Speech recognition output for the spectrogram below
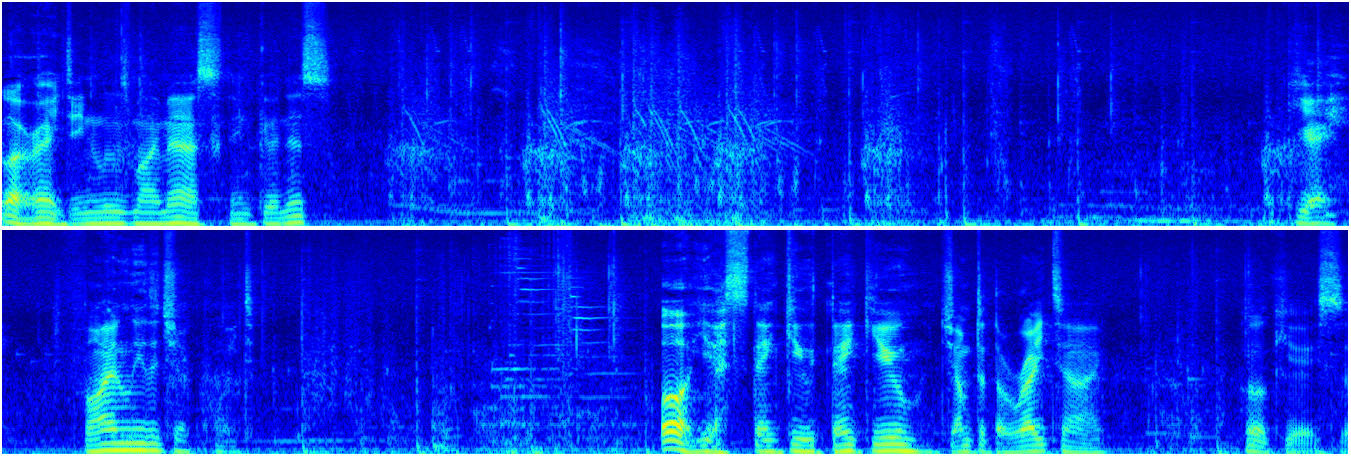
Alright, didn't lose my mask, thank goodness. Okay, finally the checkpoint. Oh, yes, thank you, thank you. Jumped at the right time. Okay, so.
